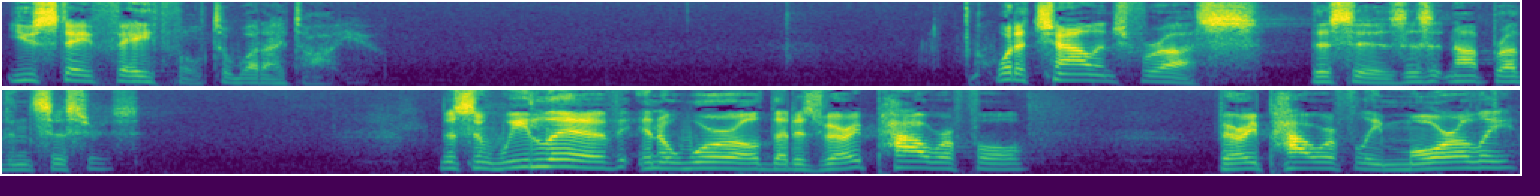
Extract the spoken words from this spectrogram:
You stay faithful to what I taught you. What a challenge for us this is, is it not, brothers and sisters? Listen, we live in a world that is very powerful, very powerfully morally,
